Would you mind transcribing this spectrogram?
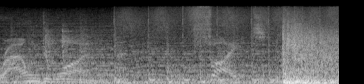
Round one. Fight.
